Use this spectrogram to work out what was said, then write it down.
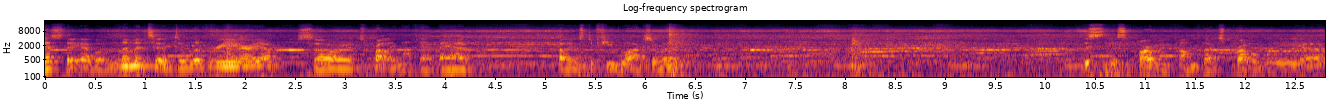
I guess they have a limited delivery area, so it's probably not that bad. Probably just a few blocks away. This, this apartment complex probably uh,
